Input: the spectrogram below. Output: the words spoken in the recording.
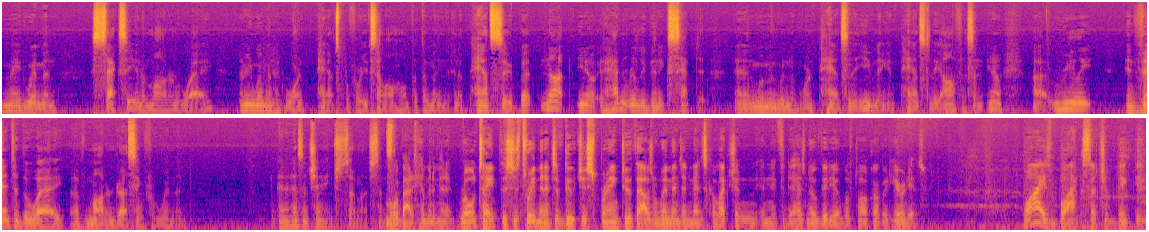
made women sexy in a modern way. I mean, women had worn pants before Yves Saint Laurent put them in, in a pantsuit, but not, you know, it hadn't really been accepted. And women wouldn't have worn pants in the evening and pants to the office. And, you know, uh, really invented the way of modern dressing for women. And it hasn't changed so much since. More then. about him in a minute. Roll tape. This is three minutes of Gucci's Spring 2000 Women's and Men's Collection. And if it has no video, we'll talk over it. Here it is. Why is black such a big deal?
